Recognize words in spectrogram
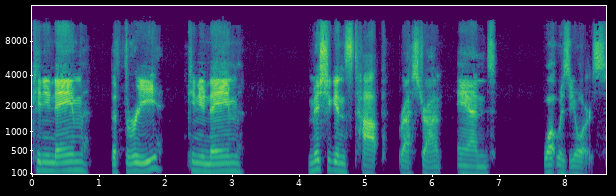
Can you name the three? Can you name Michigan's top restaurant and what was yours?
